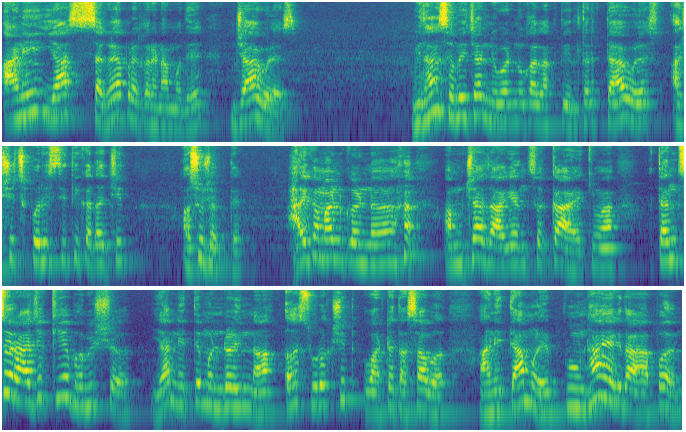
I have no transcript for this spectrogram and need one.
आणि या सगळ्या प्रकरणामध्ये ज्या वेळेस विधानसभेच्या निवडणुका लागतील तर त्यावेळेस अशीच परिस्थिती कदाचित असू शकते. हायकमांडकडनं आमच्या जाग्यांचं काय किंवा त्यांचं राजकीय भविष्य या नेते मंडळींना असुरक्षित वाटत असावं आणि त्यामुळे पुन्हा एकदा आपण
